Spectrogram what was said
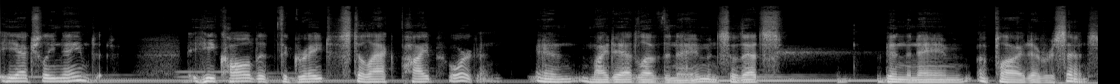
he actually named it. He called it the Great Stalacpipe Organ. And my dad loved the name, and so that's been the name applied ever since.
